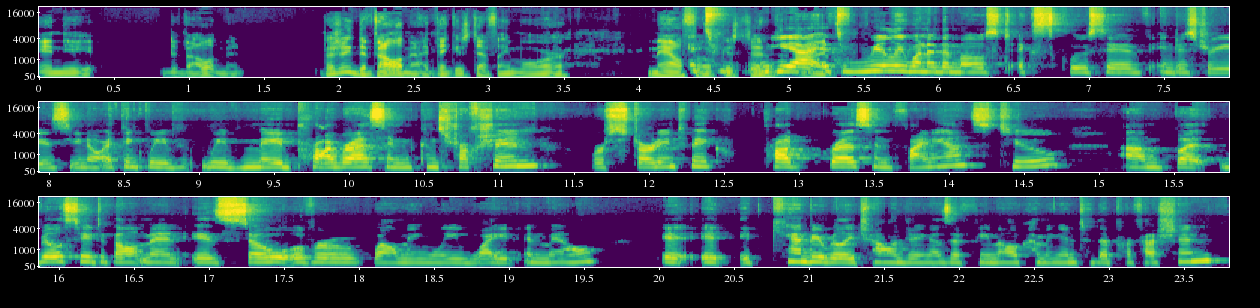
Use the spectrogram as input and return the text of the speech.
in the development, especially development? I think is definitely more male focused. Yeah, right? it's really one of the most exclusive industries. You know, I think we've we've made progress in construction. We're starting to make progress in finance too. Um, but real estate development is so overwhelmingly white and male it, it, it can be really challenging as a female coming into the profession.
